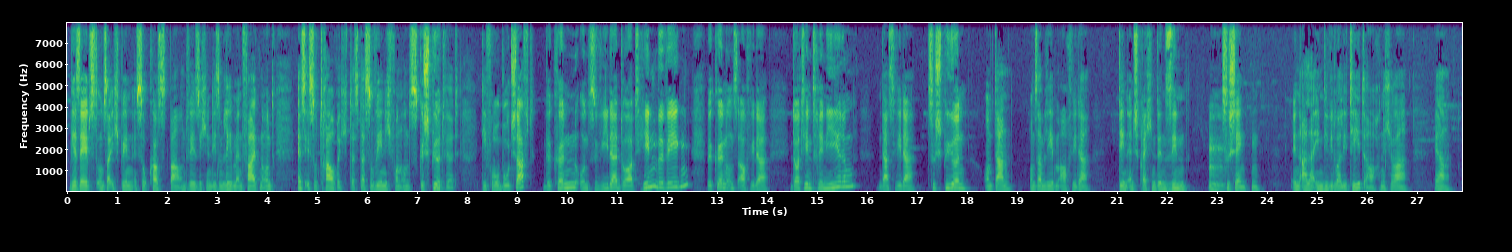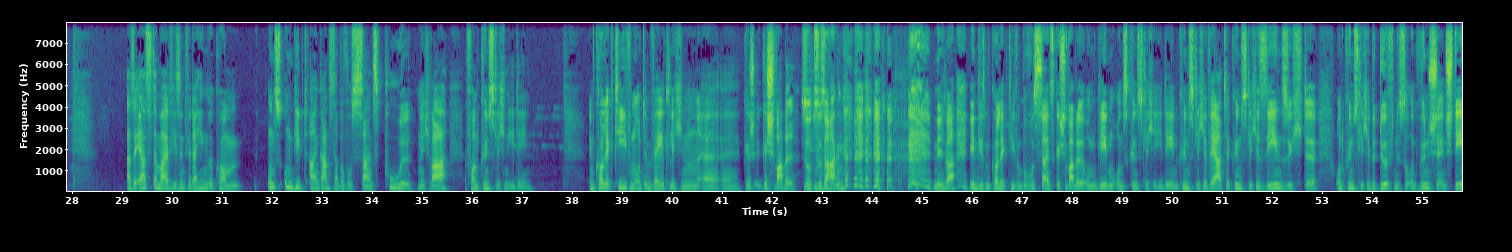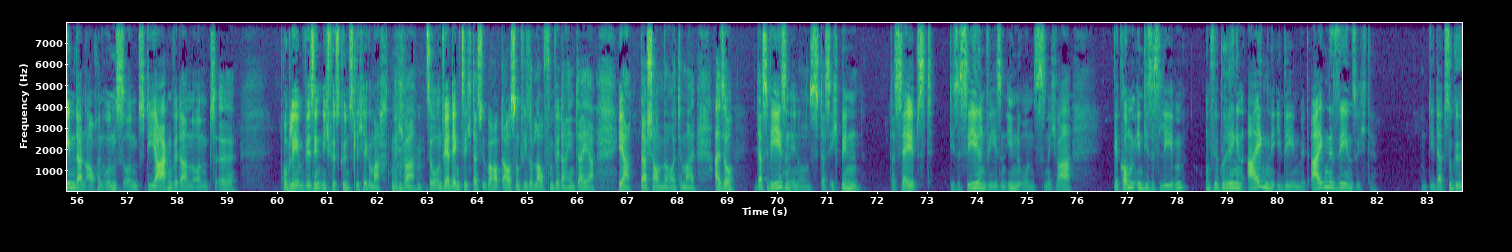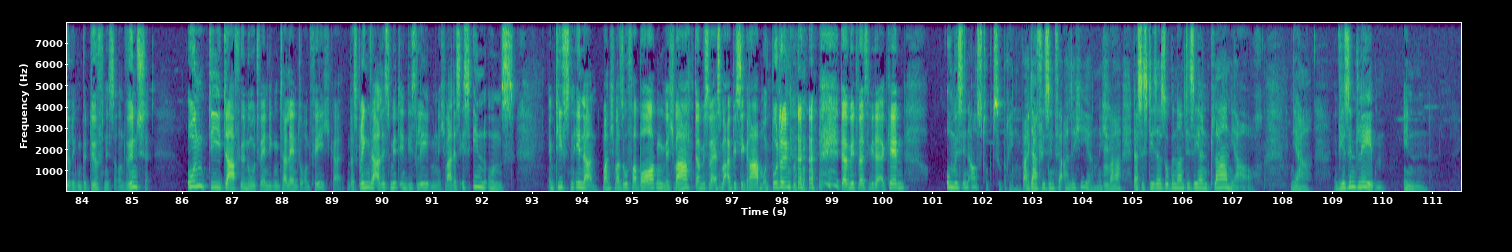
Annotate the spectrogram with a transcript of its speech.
Wir selbst, unser Ich Bin, ist so kostbar und will sich in diesem Leben entfalten und es ist so traurig, dass das so wenig von uns gespürt wird. Die frohe Botschaft, wir können uns wieder dorthin bewegen, wir können uns auch wieder dorthin trainieren, das wieder zu spüren und dann unserem Leben auch wieder den entsprechenden Sinn zu schenken. In aller Individualität auch, nicht wahr? Ja. Also erst einmal, wie sind wir da hingekommen? Uns umgibt ein ganzer Bewusstseinspool, nicht wahr, von künstlichen Ideen. Im kollektiven und im weltlichen äh, äh, Gesch Geschwabbel sozusagen, nicht wahr? In diesem kollektiven Bewusstseinsgeschwabbel umgeben uns künstliche Ideen, künstliche Werte, künstliche Sehnsüchte und künstliche Bedürfnisse und Wünsche entstehen dann auch in uns und die jagen wir dann und äh, Problem, wir sind nicht fürs Künstliche gemacht, nicht wahr? So, und wer denkt sich das überhaupt aus und wieso laufen wir da hinterher? Ja, da schauen wir heute mal. Also, das Wesen in uns, das Ich Bin, das Selbst, dieses Seelenwesen in uns, nicht wahr? Wir kommen in dieses Leben und wir bringen eigene Ideen mit, eigene Sehnsüchte und die dazugehörigen Bedürfnisse und Wünsche und die dafür notwendigen Talente und Fähigkeiten. Das bringen wir alles mit in dieses Leben, nicht wahr? Das ist in uns. Im tiefsten Innern, manchmal so verborgen, nicht wahr? Da müssen wir erstmal ein bisschen graben und buddeln, damit wir es wieder erkennen, um es in Ausdruck zu bringen. Weil dafür sind wir alle hier, nicht wahr? Das ist dieser sogenannte Seelenplan ja auch. Ja, wir sind Leben in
